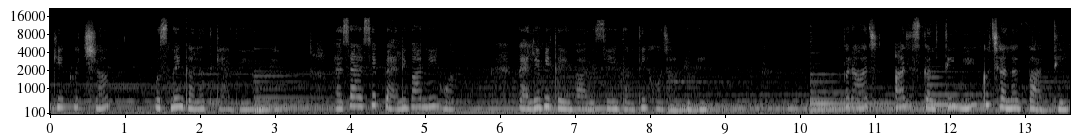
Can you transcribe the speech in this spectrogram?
के कुछ शब्द उसने गलत कह दिए होंगे। ऐसा ऐसे पहली बार नहीं हुआ। पहले भी कई बार उससे ये गलती हो जाती थी। पर आज आज इस गलती में कुछ अलग बात थी।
